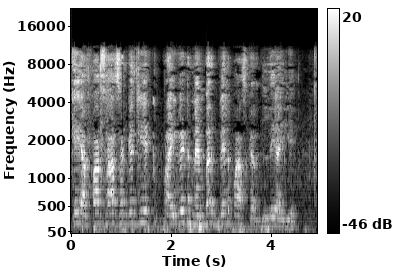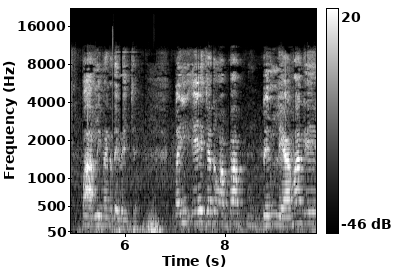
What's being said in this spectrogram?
ਕਿ ਆਪਾਂ ਸਾਧ ਸੰਗਤ ਜੀ ਇੱਕ ਪ੍ਰਾਈਵੇਟ ਮੈਂਬਰ ਬਿੱਲ ਪਾਸ ਕਰ ਲਿਆਈਏ ਪਾਰਲੀਮੈਂਟ ਦੇ ਵਿੱਚ। ਬਈ ਇਹ ਜਦੋਂ ਆਪਾਂ ਬਿੱਲ ਲਿਆਵਾਂਗੇ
